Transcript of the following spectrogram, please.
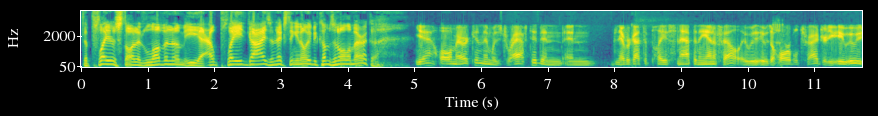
The players started loving him. He outplayed guys. And next thing you know, he becomes an All America. Yeah, All American, then was drafted and and never got to play a snap in the NFL. It was it was a horrible tragedy. It, it was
